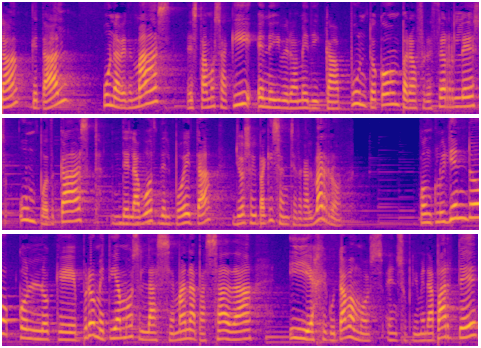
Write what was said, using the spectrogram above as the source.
Hola, ¿qué tal? Una vez más, estamos aquí en iberoamérica.com para ofrecerles un podcast de la voz del poeta. Yo soy Paqui Sánchez Galvarro. Concluyendo con lo que prometíamos la semana pasada y ejecutábamos en su primera parte,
